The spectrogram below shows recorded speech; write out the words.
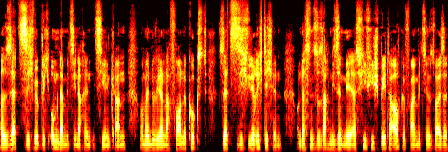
also setzt sich wirklich um, damit sie nach hinten zielen kann. Und wenn du wieder nach vorne guckst, setzt sie sich wieder richtig hin. Und das sind so Sachen, die sind mir erst viel, viel später aufgefallen, beziehungsweise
